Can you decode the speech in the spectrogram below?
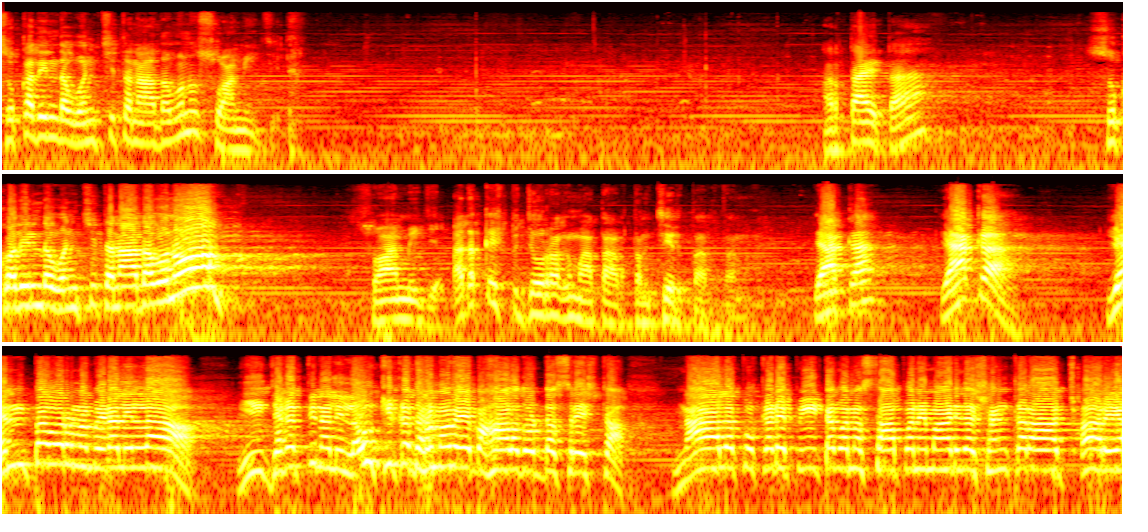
ಸುಖದಿಂದ ವಂಚಿತನಾದವನು ಸ್ವಾಮೀಜಿ. ಅರ್ಥ ಆಯ್ತಾ? ಸುಖದಿಂದ ವಂಚಿತನಾದವನು ಸ್ವಾಮೀಜಿ, ಅದಕ್ಕೆ ಇಷ್ಟು ಜೋರಾಗಿ ಮಾತಾಡ್ತಾನೆ ಚೀರ್ತಾ ಇರ್ತಾನೆ ಯಾಕ? ಯಾಕ? ಎಂಥವರನ್ನು ಬಿಡಲಿಲ್ಲ. ಈ ಜಗತ್ತಿನಲ್ಲಿ ಲೌಕಿಕ ಧರ್ಮವೇ ಬಹಳ ದೊಡ್ಡ ಶ್ರೇಷ್ಠ. ನಾಲ್ಕು ಕಡೆ ಪೀಠವನ್ನು ಸ್ಥಾಪನೆ ಮಾಡಿದ ಶಂಕರಾಚಾರ್ಯ.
